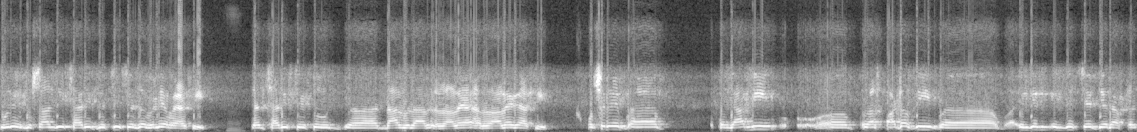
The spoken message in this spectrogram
ਪੂਰੇ ਹਿੰਦੁਸਤਾਨ ਦੀ ਸਾਰੀ ਪ੍ਰਿਥਵੀ ਸਟੇਟ ਦਾ ਵਿਲय ਹੋਇਆ ਸੀ ਜਦ ਸਾਰੀ ਸਟੇਟ ਨੂੰ ਨਾਲ ਮਿਲਾ ਰਲਾਇਆ ਗਿਆ ਸੀ ਉਸਰੇ ਵੇਲੇ ਅਹ, ਪੰਜਾਬ ਵੀ part of the Indian Indian state thereafter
